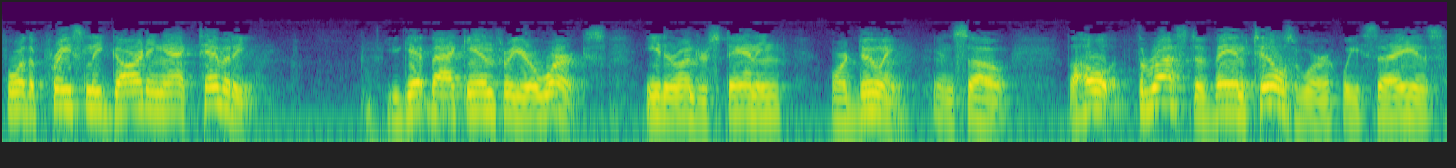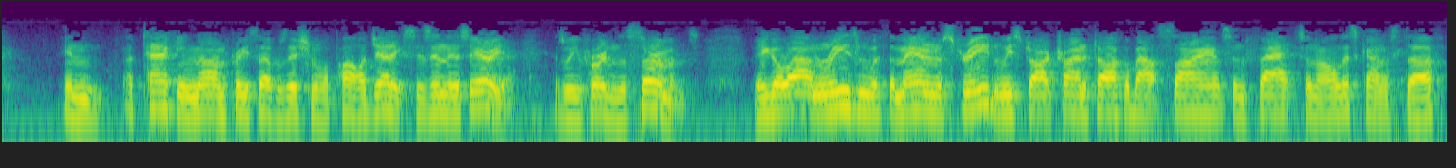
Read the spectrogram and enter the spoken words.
for the priestly guarding activity. You get back in through your works, either understanding or doing. And so, the whole thrust of Van Til's work, we say, is in attacking non-presuppositional apologetics is in this area, as we've heard in the sermons. We go out and reason with the man in the street, and we start trying to talk about science and facts and all this kind of stuff,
